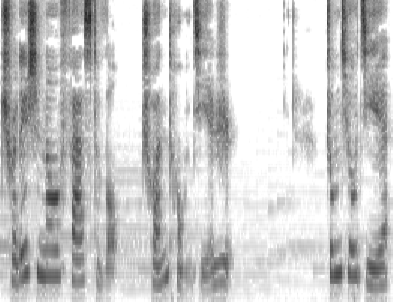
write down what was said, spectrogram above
Traditional festival，传统节日。中秋节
